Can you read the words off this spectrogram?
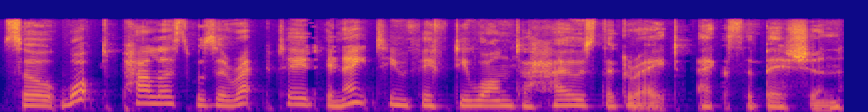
So, what palace was erected in 1851 to house the Great Exhibition?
